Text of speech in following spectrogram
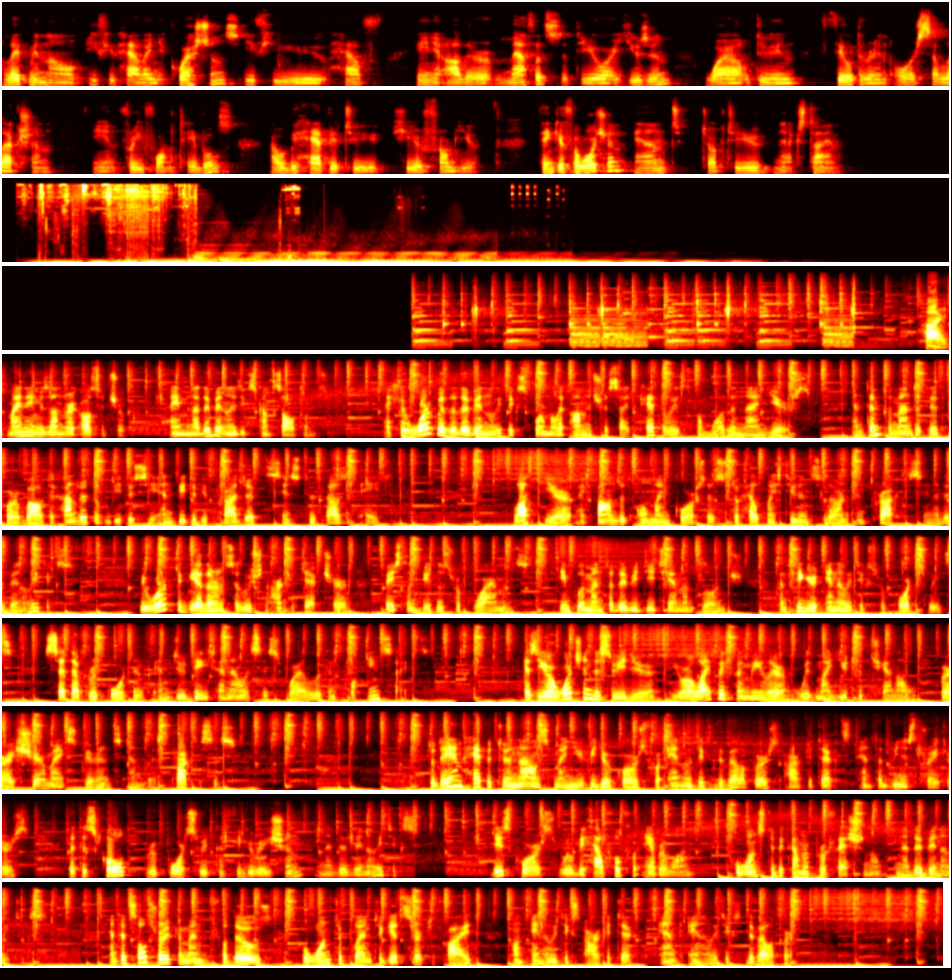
Let me know if you have any questions, if you have any other methods that you are using while doing filtering or selection in freeform tables. I will be happy to hear from you. Thank you for watching and talk to you next time. Hi, my name is Andrey Osadchuk. I am an Adobe Analytics consultant. I have worked with Adobe Analytics, formerly Omniture Site Catalyst, for more than 9 years and implemented it for about 100 of B2C and B2B projects since 2008. Last year, I founded online courses to help my students learn and practice in Adobe Analytics. We work together on solution architecture based on business requirements, implement Adobe DTM and Launch, configure analytics report suites, set up reporting and do data analysis while looking for insights. As you are watching this video, you are likely familiar with my YouTube channel where I share my experience and best practices. Today I'm happy to announce my new video course for analytics developers, architects and administrators that is called Report Suite Configuration in Adobe Analytics. This course will be helpful for everyone who wants to become a professional in Adobe Analytics. And it's also recommended for those who want to plan to get certified on Analytics Architect and Analytics Developer.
